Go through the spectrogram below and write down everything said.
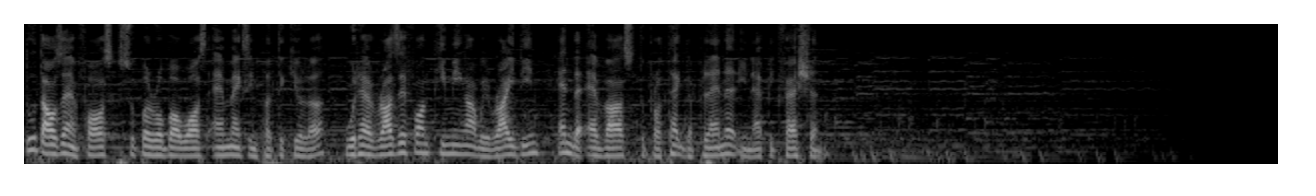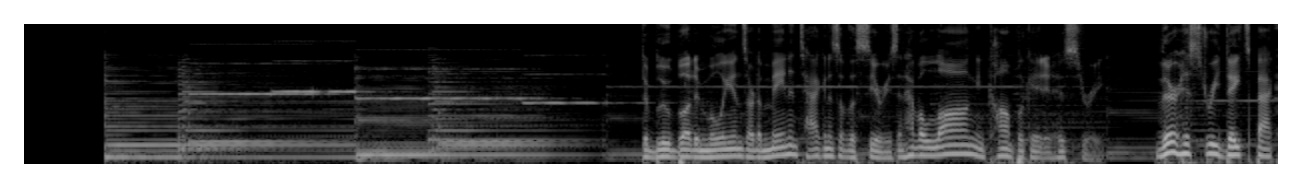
2004's Super Robot Wars MX in particular would have RahXephon teaming up with Raideen and the Evas to protect the planet in epic fashion. The blue-blooded Mulians are the main antagonists of the series and have a long and complicated history. Their history dates back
